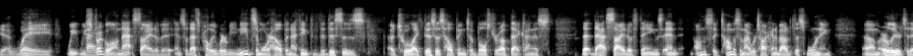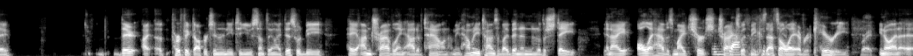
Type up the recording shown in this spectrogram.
Yeah. way we we Right. struggle on that side of it and so that's probably where we need some more help and i think that this is a tool like this is helping to bolster up that kind of that that side of things. And honestly thomas and i were talking about it this morning um, earlier today. There I, a perfect opportunity to use something like this would be hey i'm traveling out of town. I mean how many times have i been in another state and i all i have is my church tracts with me because that's all i ever carry. Right. you know and uh,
